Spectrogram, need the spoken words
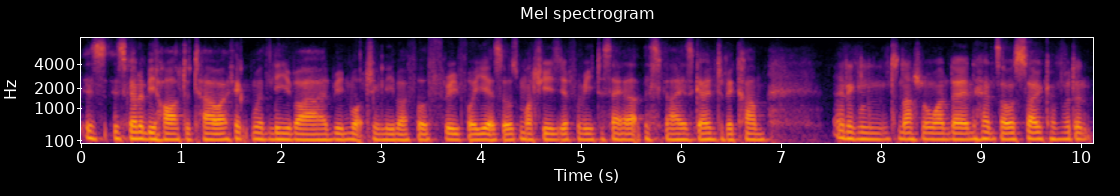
is is going to be hard to tell. I think with Levi, I had been watching Levi for three, four years, so it was much easier for me to say that this guy is going to become an England international one day, and hence I was so confident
